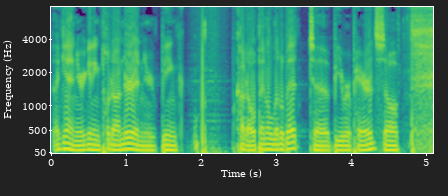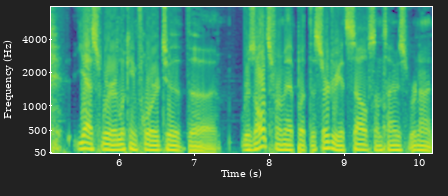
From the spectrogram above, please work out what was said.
again, you're getting put under and you're being cut open a little bit to be repaired. So, yes, we're looking forward to the results from it, but the surgery itself, sometimes we're not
